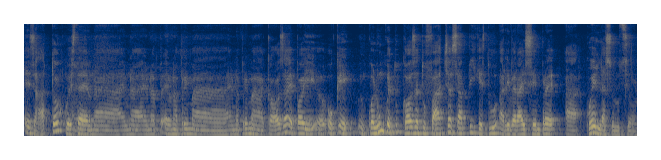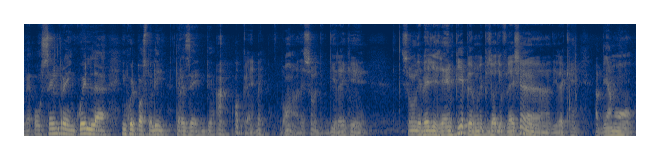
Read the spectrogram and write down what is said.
Esatto, questa è una, è una- è una- è una prima, è una prima cosa e poi eh, ok, qualunque tu- cosa tu faccia sappi che tu arriverai sempre a quella soluzione o sempre in quel, in quel posto lì, per esempio. Ah, ok, beh, buono, adesso direi che sono dei begli esempi e per un episodio flash eh, direi che abbiamo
